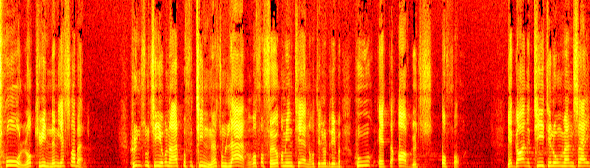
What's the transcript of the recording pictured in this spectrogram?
tåler kvinnen Jesrabel. Hun som sier hun er profetinne, som lærer og forfører mine tjenere til å drive hor etter avgudsoffer. Jeg ga henne tid til å omvende seg,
